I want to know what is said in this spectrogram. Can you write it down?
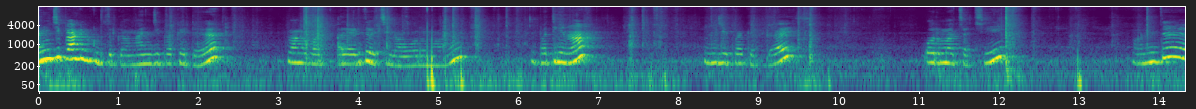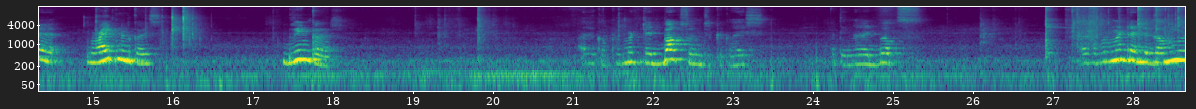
அஞ்சு பாக்கெட் கொடுத்துருக்காங்க அஞ்சு பாக்கெட்டு வாங்க பார்த்து அதை எடுத்து வச்சிடலாம் ஒரு நாள். பார்த்தீங்கன்னா இஞ்சி பாக்கெட் கைஸ் ஒரு மாச்சு வந்து வந்து மில்க் கைஸ் க்ரீன் கலர் அதுக்கப்புறமா ரெட் பாக்ஸ் வந்துருக்கு கைஸ் பார்த்தீங்கன்னா ரெட் பாக்ஸ் அதுக்கப்புறமா ரெண்டு கம்மு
